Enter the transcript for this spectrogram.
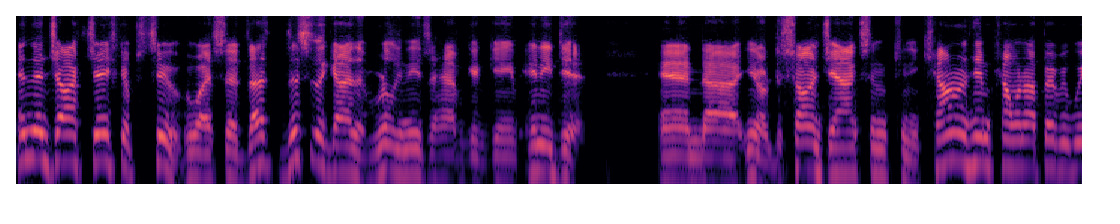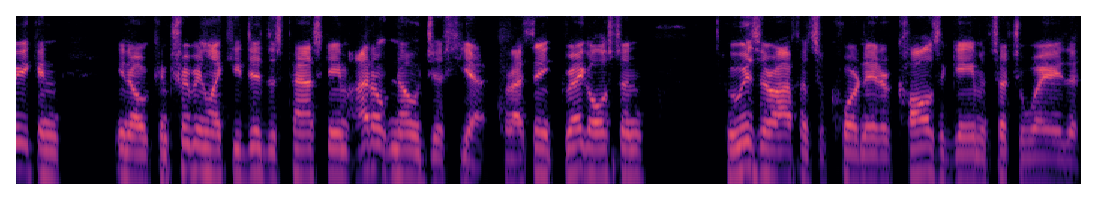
and then Josh Jacobs too, who I said that this is a guy that really needs to have a good game, and he did. And uh, you know, DeSean Jackson, can you count on him coming up every week and you know contributing like he did this past game? I don't know just yet, but I think Greg Olson, who is their offensive coordinator, calls a game in such a way that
